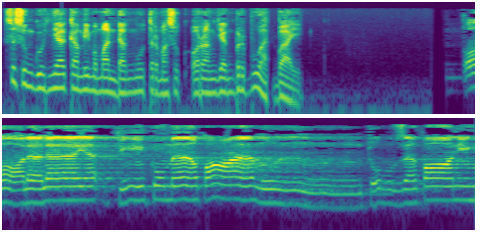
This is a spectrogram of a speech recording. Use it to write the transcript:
Sesungguhnya kami memandangmu termasuk orang yang berbuat baik. قال لا يأتيكما طعام ترزقانه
